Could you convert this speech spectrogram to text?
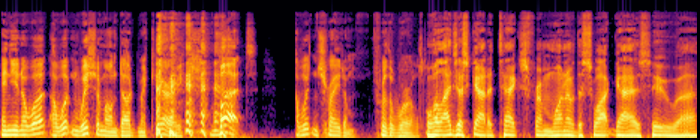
And you know what? I wouldn't wish them on Doug McCary, but I wouldn't trade them for the world. well, I just got a text from one of the SWAT guys who uh,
